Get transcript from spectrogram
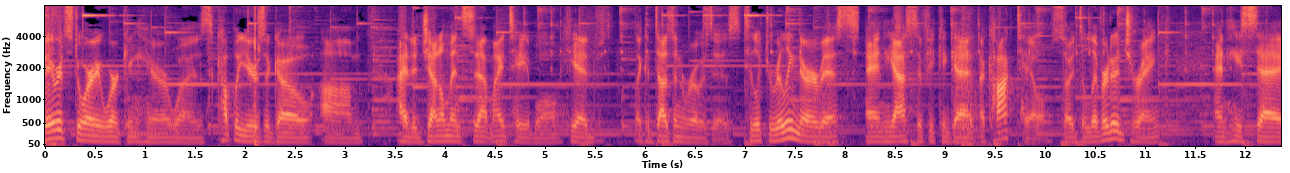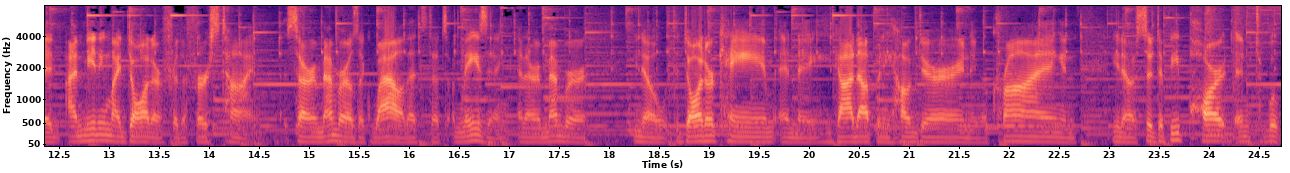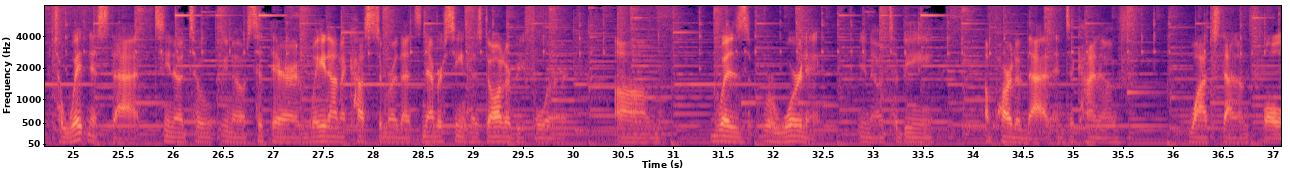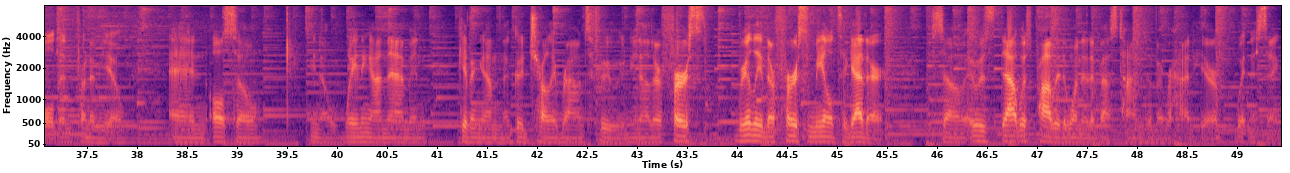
favorite story working here was a couple years ago. Um, I had a gentleman sit at my table. He had like a dozen roses. He looked really nervous and he asked if he could get a cocktail. So I delivered a drink and he said, I'm meeting my daughter for the first time. So I remember I was like, wow, that's, that's amazing. And I remember, you know, the daughter came and they, he got up and he hugged her and they were crying and, you know, so to be part and to, to witness that, you know, to, you know, sit there and wait on a customer that's never seen his daughter before um, was rewarding, you know, to be a part of that and to kind of watch that unfold in front of you. And also, you know, waiting on them and giving them the good Charlie Brown's food. You know, their first, really their first meal together. So it was, that was probably the, one of the best times I've ever had here, witnessing.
